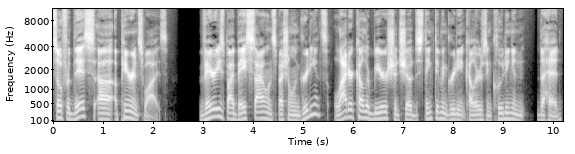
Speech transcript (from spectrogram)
So for this, uh, appearance wise, varies by base style and special ingredients. Lighter color beer should show distinctive ingredient colors, including in the head.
